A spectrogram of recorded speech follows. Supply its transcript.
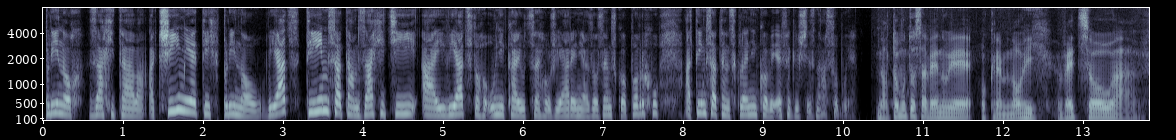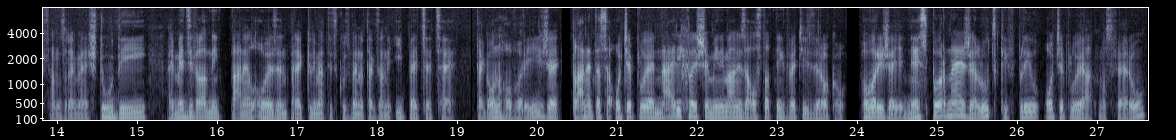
plynoch zachytáva. A čím je tých plynov viac, tým sa tam zachytí aj viac toho unikajúceho žiarenia zo zemského povrchu a tým sa ten skleníkový efekt ešte znásobuje. No tomuto sa venuje okrem mnohých vedcov a samozrejme štúdií aj medzivládny panel OSN pre klimatickú zmenu, tzv. IPCC tak on hovorí, že planéta sa otepluje najrychlejšie minimálne za ostatných 2000 rokov. Hovorí, že je nesporné, že ľudský vplyv otepluje atmosféru,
